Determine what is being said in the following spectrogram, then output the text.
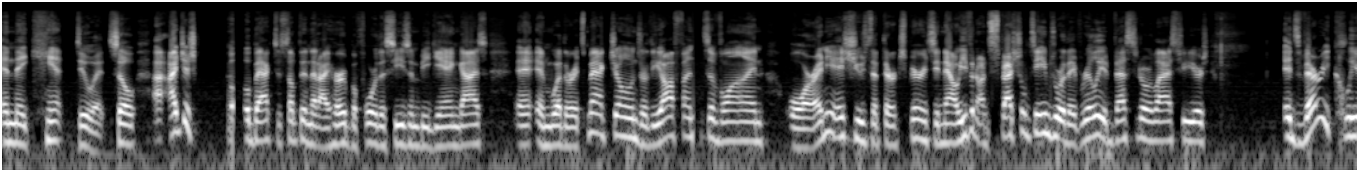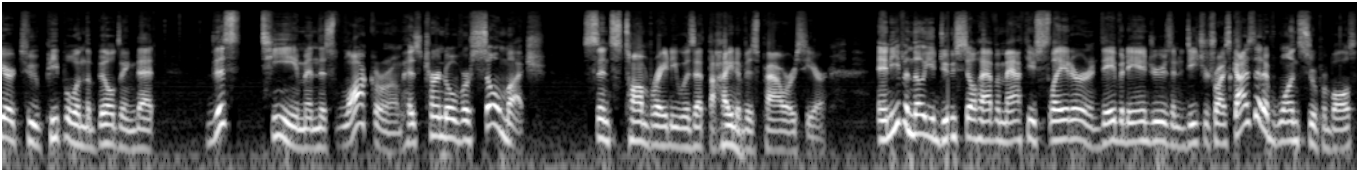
and they can't do it. So I, just go back to something that I heard before the season began, guys, and, and, whether it's Mac Jones or the offensive line or any issues that they're experiencing now, even on special teams where they've really invested over the last few years, it's very clear to people in the building that this team and this locker room has turned over so much since Tom Brady was at the height of his powers here. And even though you do still have a Matthew Slater and a David Andrews and a Deatrich Wise, guys that have won Super Bowls,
